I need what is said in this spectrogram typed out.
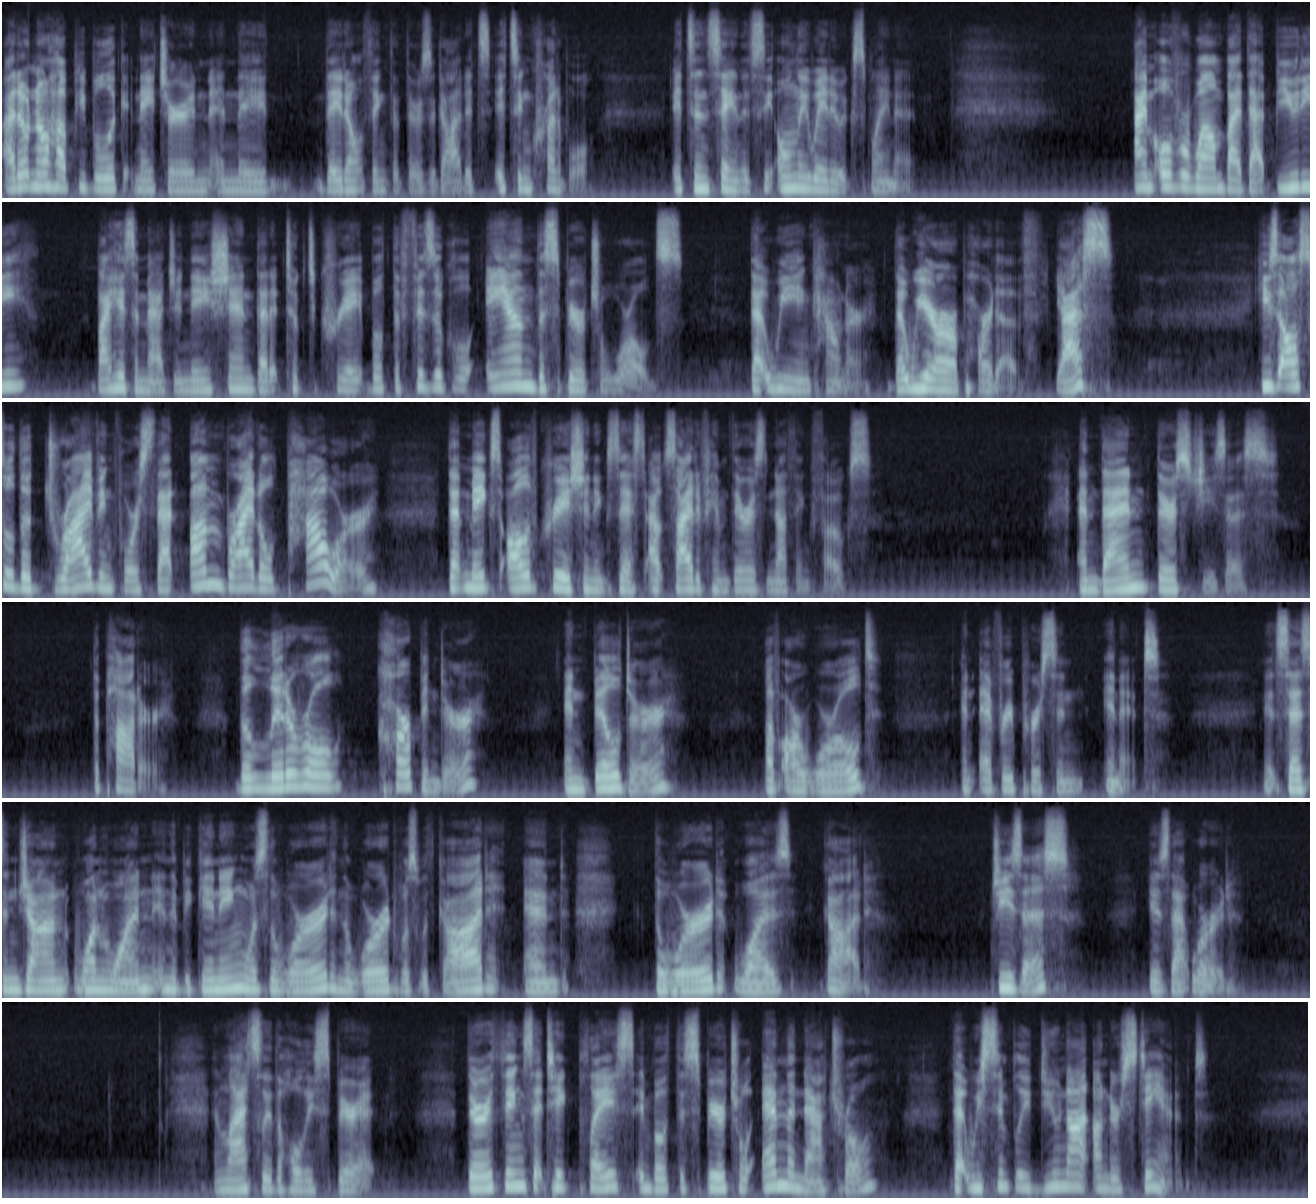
I don't know how people look at nature and, and they, they don't think that there's a God. It's, it's incredible. It's insane. It's the only way to explain it. I'm overwhelmed by that beauty, by his imagination that it took to create both the physical and the spiritual worlds that we encounter, that we are a part of. Yes? He's also the driving force, that unbridled power that makes all of creation exist. Outside of him, there is nothing, folks. And then there's Jesus, the potter, the literal carpenter and builder of our world and every person in it. It says in John 1 1, in the beginning was the Word, and the Word was with God, and the Word was God. Jesus is that Word. And lastly, the Holy Spirit. There are things that take place in both the spiritual and the natural that we simply do not understand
